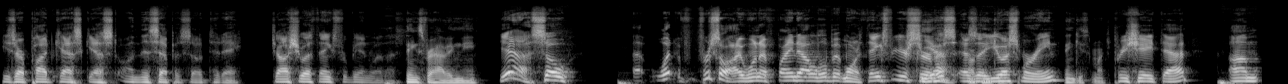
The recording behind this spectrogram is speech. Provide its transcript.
He's our podcast guest on this episode today. Joshua, thanks for being with us. Thanks for having me. Yeah. So, uh, what first of all, I want to find out a little bit more. Thanks for your service yeah. as oh, a U.S. You. Marine. Thank you so much. Appreciate that. Um,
